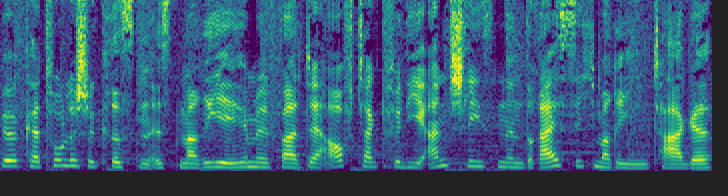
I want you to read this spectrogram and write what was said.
Für katholische Christen ist Marie Himmelfahrt der Auftakt für die anschließenden 30 Marientage.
